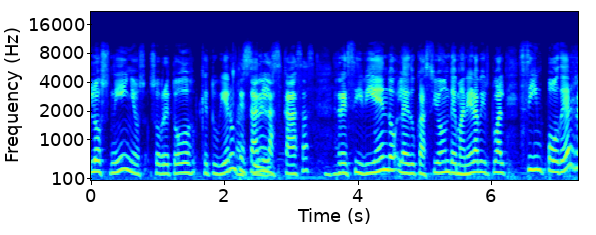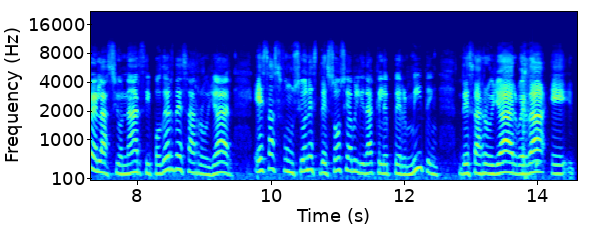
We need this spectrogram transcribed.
los niños sobre todo que tuvieron que Así estar en es. las casas recibiendo la educación de manera virtual sin poder relacionarse y poder desarrollar esas funciones de sociabilidad que le permiten desarrollar, ¿verdad? Eh,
